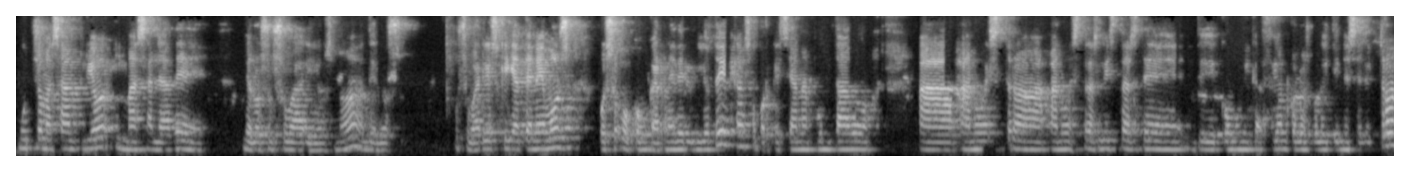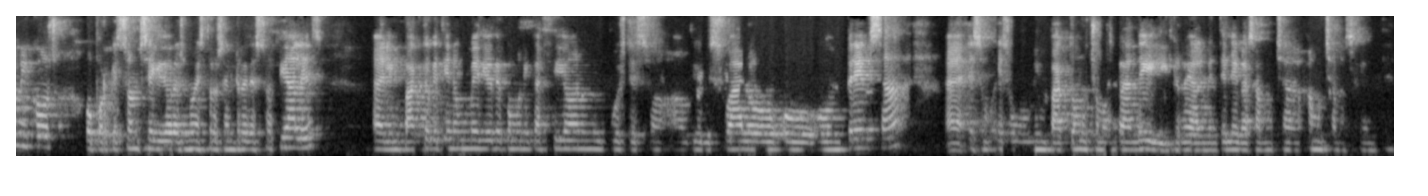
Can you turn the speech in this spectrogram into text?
mucho más amplio y más allá de, de los usuarios, ¿no? De los usuarios que ya tenemos, pues o con carnet de bibliotecas o porque se han apuntado a, a, nuestra, a nuestras listas de, de, comunicación con los boletines electrónicos o porque son seguidores nuestros en redes sociales, el impacto que tiene un medio de comunicación, pues eso, audiovisual o, en prensa, eh, es, un impacto mucho más grande y realmente llegas a mucha, a mucha más gente.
